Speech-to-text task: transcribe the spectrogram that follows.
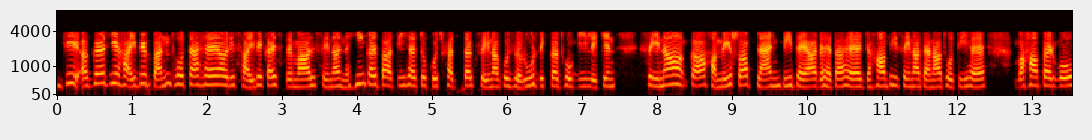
जी, अगर ये हाईवे बंद होता है और इस हाईवे का इस्तेमाल सेना नहीं कर पाती है तो कुछ हद तक सेना को ज़रूर दिक्कत होगी। लेकिन सेना का हमेशा प्लान भी तैयार रहता है। जहाँ भी सेना तैनात होती है, वहाँ पर वो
